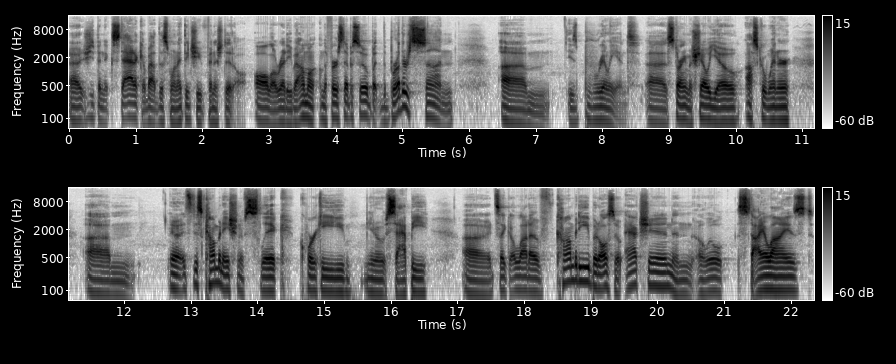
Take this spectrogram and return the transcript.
uh, she's been ecstatic about this one. I think she finished it all already, but I'm on the first episode. But the Brothers Sun um, is brilliant, uh, starring Michelle Yeoh, Oscar winner. Um, you know, it's this combination of slick, quirky, you know, sappy. Uh, it's like a lot of comedy, but also action and a little stylized,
